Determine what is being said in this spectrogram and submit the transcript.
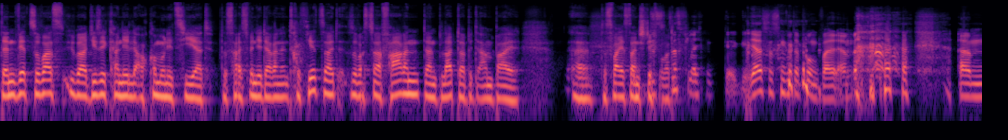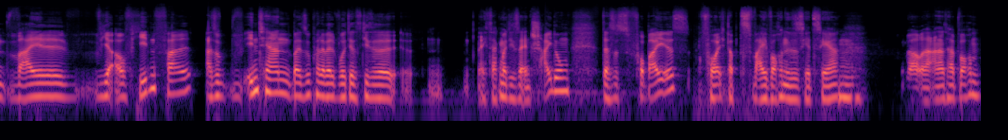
dann wird sowas über diese Kanäle auch kommuniziert. Das heißt, wenn ihr daran interessiert seid, sowas zu erfahren, dann bleibt da bitte am Ball. Äh, das war jetzt dein Stichwort. Das, das vielleicht, ja, das ist ein guter Punkt, weil, ähm, ähm, weil wir auf jeden Fall, also intern bei Superlevel wurde jetzt diese, äh, ich sag mal, diese Entscheidung, dass es vorbei ist. Vor, ich glaube, zwei Wochen ist es jetzt her, hm. oder anderthalb Wochen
